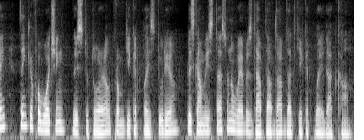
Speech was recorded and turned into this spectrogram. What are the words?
okay Thank you for watching this tutorial from Geek at Play Studio. Please come visit us on the web at www.geekatplay.com.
